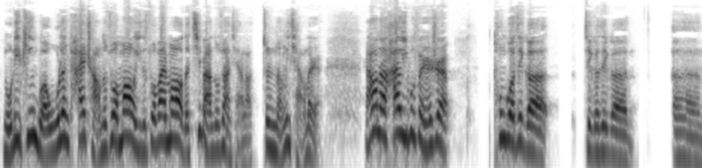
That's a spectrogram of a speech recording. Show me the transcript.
努力拼搏，无论开厂的、做贸易的、做外贸的，基本上都赚钱了。这是能力强的人。然后呢，还有一部分人是通过这个这个这个呃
